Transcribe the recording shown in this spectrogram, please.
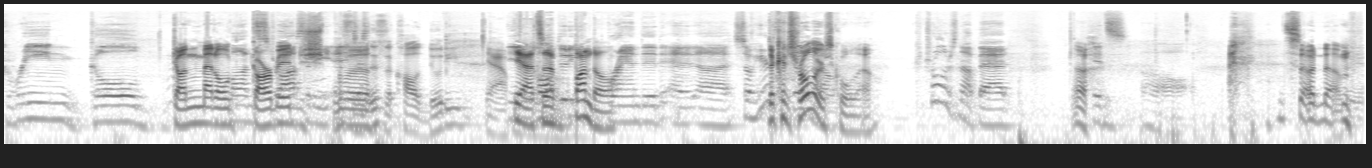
green gold gunmetal garbage. This is, this is a Call of Duty. yeah. Yeah, it's Call a Duty bundle. branded, and uh, so here's The thing, controller's though. cool though. Controller's not bad. Ugh. It's oh, It's so dumb.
